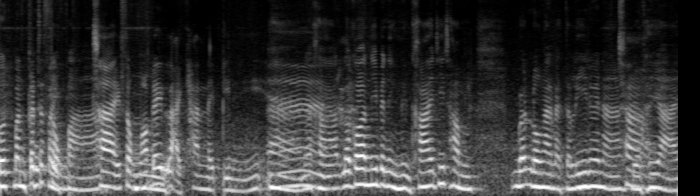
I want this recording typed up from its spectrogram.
รถบรรทุก็กจะไฟส่งฟ้าใช่ส่งมอบได้อืมหลายคันในปีนี้อ่าอ่านะคะ แล้วก็นี่เป็นอีกหนึ่งค่ายที่ทำ โรงงานแบตเตอรี่ด้วยนะใช่เดี๋ยวขยาย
